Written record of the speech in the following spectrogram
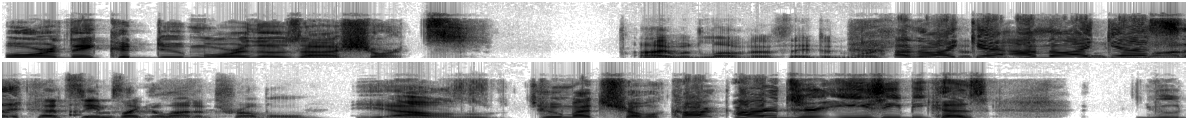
or they could do more of those uh, shorts. I would love if they did more. Although I. That get- although I like guess- of- that seems like a lot of trouble. Yeah, too much trouble. Car- cards are easy because you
